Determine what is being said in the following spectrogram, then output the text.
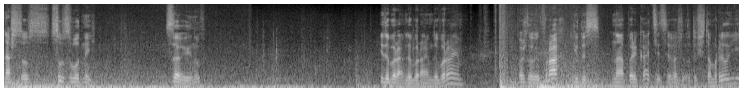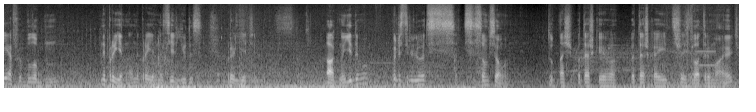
Наш сов- совзводний загинув. І добираємо, добираємо, добираємо. Важливий фраг, Юдис на перекатці, це важливо, що там рельєфи було б неприємна, неприємна ціль Юдис в рельєфі. Так, ну їдемо перестрілювати з з сьомим. Тут наші ПТшки його, ПТшка і 6-2 тримають.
